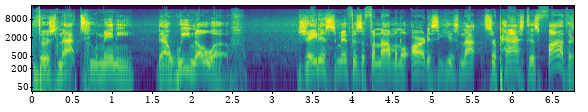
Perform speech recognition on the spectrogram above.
there's not too many that we know of. Jaden Smith is a phenomenal artist. He has not surpassed his father.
